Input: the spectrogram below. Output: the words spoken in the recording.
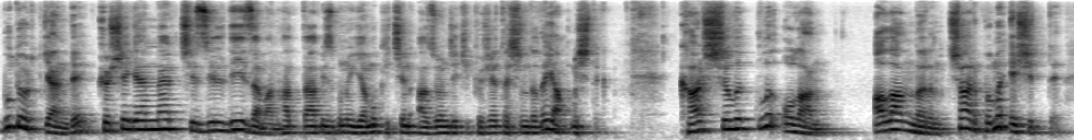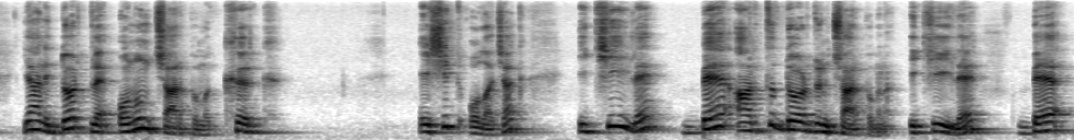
Bu dörtgende köşegenler çizildiği zaman hatta biz bunu yamuk için az önceki köşe taşında da yapmıştık. Karşılıklı olan alanların çarpımı eşitti. Yani 4 ile 10'un çarpımı 40 eşit olacak. 2 ile b artı 4'ün çarpımına. 2 ile b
